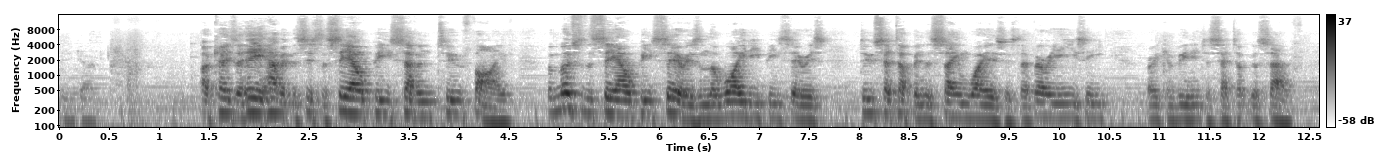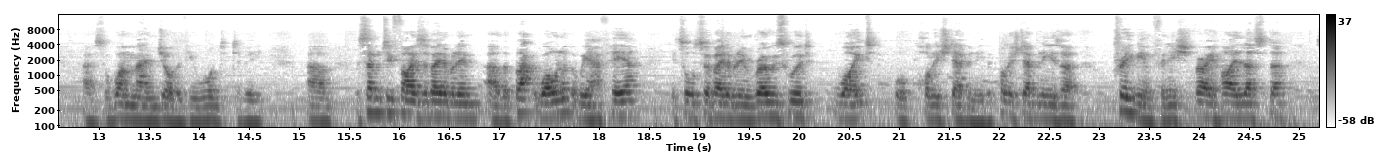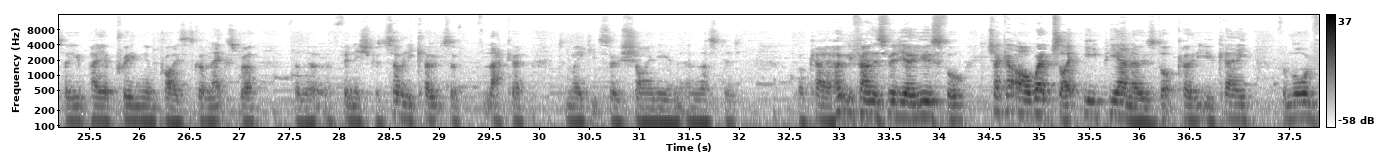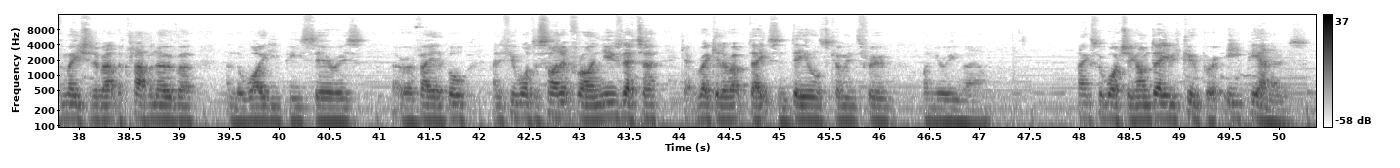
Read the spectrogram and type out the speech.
There you go. Okay, so here you have it. This is the CLP725. But most of the CLP series and the YDP series do set up in the same way as this. They're very easy, very convenient to set up yourself. Uh, it's a one-man job if you want it to be. Um, the 725 is available in uh, the black walnut that we have here. It's also available in rosewood, white or polished ebony. The polished ebony is a premium finish, very high luster, so you pay a premium price. It's got an extra for the, finish because so many coats of lacquer to make it so shiny and, and lusted. Okay, I hope you found this video useful. Check out our website epianos.co.uk for more information about the Clavinova and the YDP series that are available. And if you want to sign up for our newsletter, get regular updates and deals coming through on your email. Thanks for watching. I'm David Cooper at ePianos.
